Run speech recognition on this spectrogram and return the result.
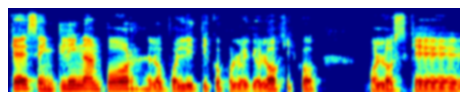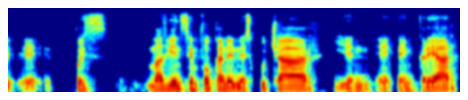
que se inclinan por lo político, por lo ideológico, o los que pues más bien se enfocan en escuchar y en, en crear,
